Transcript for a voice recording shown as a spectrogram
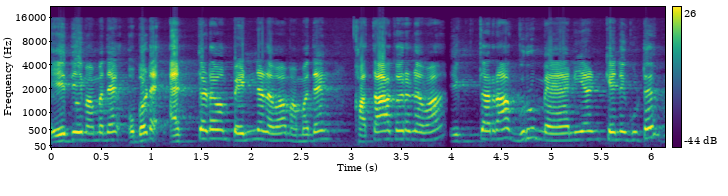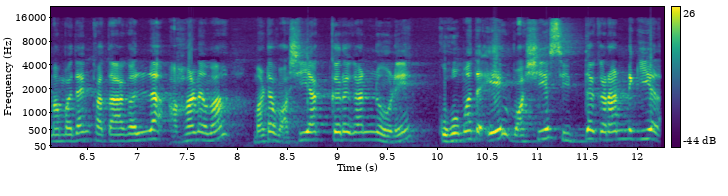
ඒ දේ මම දැන් ඔබට ඇත්තටම පෙන්නනවා මම දැන් කතා කරනවා එක්තරා ගුරු මෑණියන් කෙනෙකුට මම දැන් කතා කරලා අහනවා මට වශියක් කරගන්න ඕනේ කොහොමද ඒ වශිය සිද්ධ කරන්න කියලා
